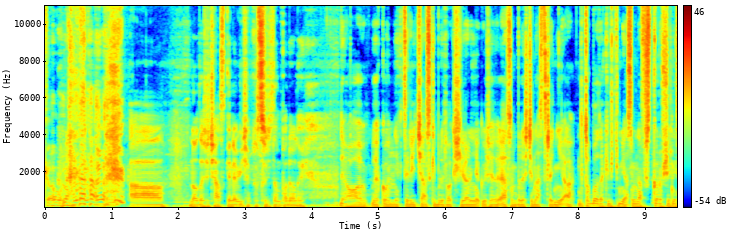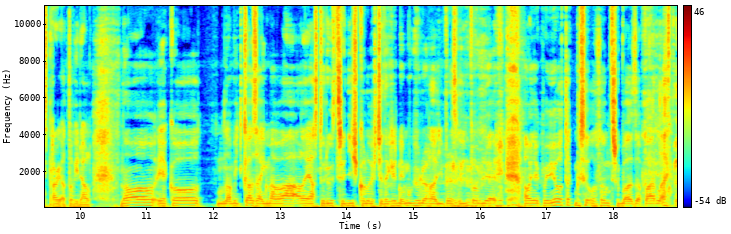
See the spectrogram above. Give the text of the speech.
kámo. A no, takže částky nevíš, jako co ti tam padaly. Jo, jako některé částky byly fakt šílené, jakože já jsem byl ještě na střední a to bylo taky vtipný, já jsem na skoro všechny zprávy odpovídal. No, jako nabídka zajímavá, ale já studuju střední školu ještě, takže nemůžu na hladí pracovní poměr. A oni jako, jo, tak my se o tom třeba za pár let.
